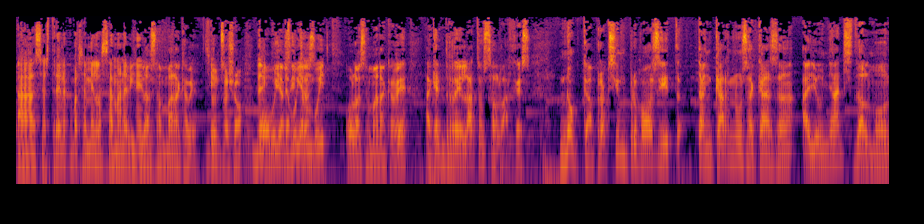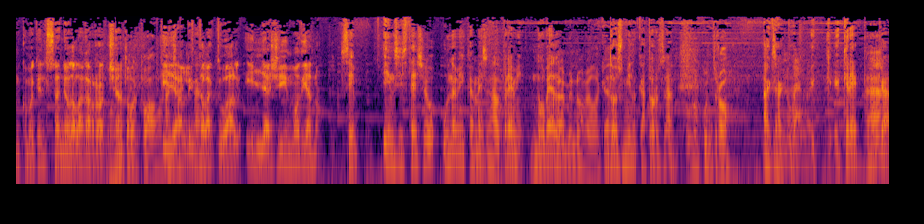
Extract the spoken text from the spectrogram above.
Uh, S'estrena comercialment la setmana vinent. La setmana que ve. Sí. Doncs això. O avui a d'avui Sitges, en vuit. o la setmana que ve. Aquest Relatos Salvajes. Nopca, pròxim propòsit, tancar-nos a casa, allunyats del món, com aquell senyor de la Garrotxa. L'intel·lectual. I l'intel·lectual, i llegir Modiano. Sí, insisteixo una mica més en el Premi Nobel, Premi Nobel aquest. 2014. El del contró. Exacte. Novel·la. C- Crec Eh? que...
